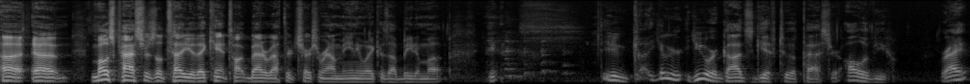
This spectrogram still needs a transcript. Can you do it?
Uh, uh, most pastors will tell you they can't talk bad about their church around me anyway because I beat them up. You, you, you are God's gift to a pastor, all of you, right?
